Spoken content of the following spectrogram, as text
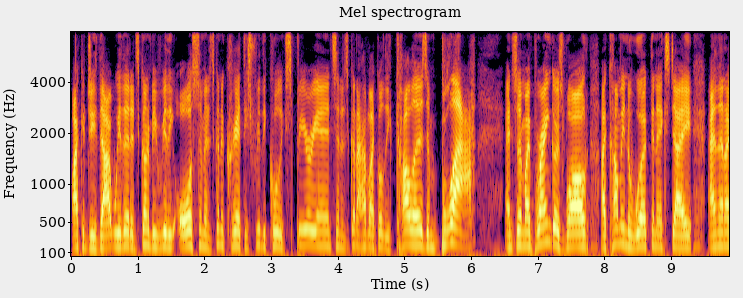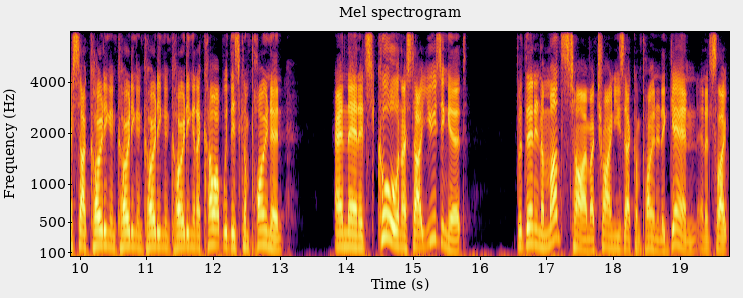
I could do that with it. It's going to be really awesome and it's going to create this really cool experience and it's going to have like all these colors and blah. And so my brain goes wild. I come into work the next day and then I start coding and coding and coding and coding and I come up with this component and then it's cool and I start using it. But then in a month's time, I try and use that component again, and it's like,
